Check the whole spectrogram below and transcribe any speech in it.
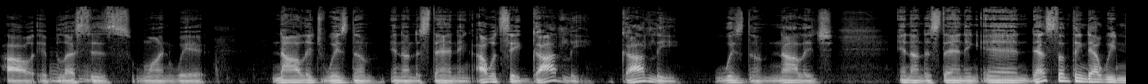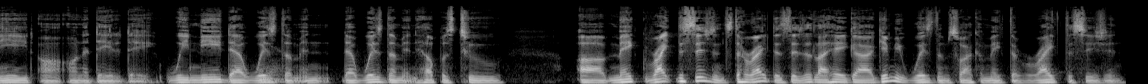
how it mm-hmm. blesses one with knowledge, wisdom, and understanding. I would say godly, godly wisdom, knowledge, and understanding. And that's something that we need uh, on a day to day. We need that wisdom yeah. and that wisdom and help us to uh, make right decisions, the right decisions. Like, hey, God, give me wisdom so I can make the right decision.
